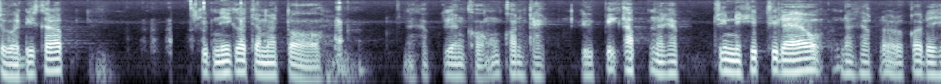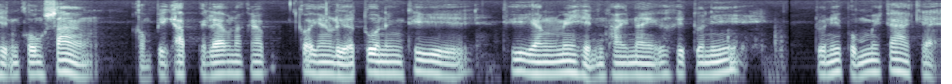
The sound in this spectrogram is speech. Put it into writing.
สวัสดีครับ คลิปนี้ก็จะมาต่อนะครับเรื่องของ Contact หรือ Pick Up นะครับ ซึ่งในคลิปที่แล้วนะครับเราก็ได้เห็นโครงสร้างของ Pick Up ไปแล้วนะครับ ก็ยังเหลือตัวหนึ่งที่ที่ยังไม่เห็นภายในก็คือตัวนี้ ตัวนี้ผมไม่กล้าแกะ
